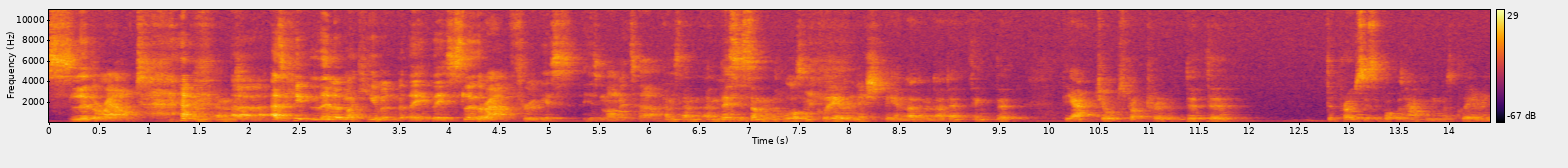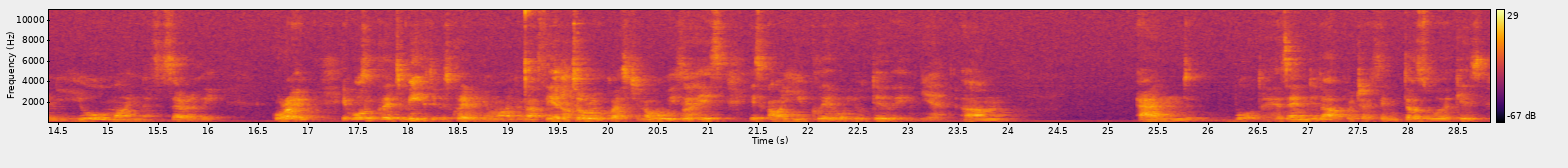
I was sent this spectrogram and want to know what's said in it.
slither out and- uh, as a they look like human, but they, they slither out through his his monitor. And, and, and this is something that wasn't clear initially, and, and I don't think that the actual structure, the, the, the process of what was happening was clear in your mind necessarily. Or it, it wasn't clear to me that it was clear in your mind, and that's the editorial question always Right. is, is are you clear what you're doing? Yeah. Um, and what has ended up, which I think does work, is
